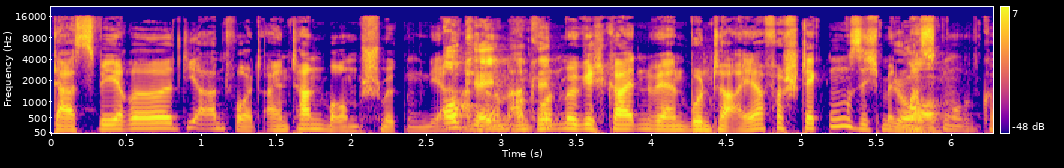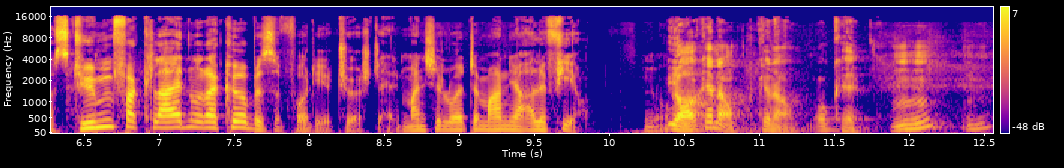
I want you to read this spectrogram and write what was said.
Das wäre die Antwort. Ein Tannenbaum schmücken. Die Okay, anderen okay. Antwortmöglichkeiten wären bunte Eier verstecken, sich mit Ja. Masken und Kostümen verkleiden oder Kürbisse vor die Tür stellen. Manche Leute machen ja alle vier. Ja, genau, genau. Okay. Mhm. Mhm.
